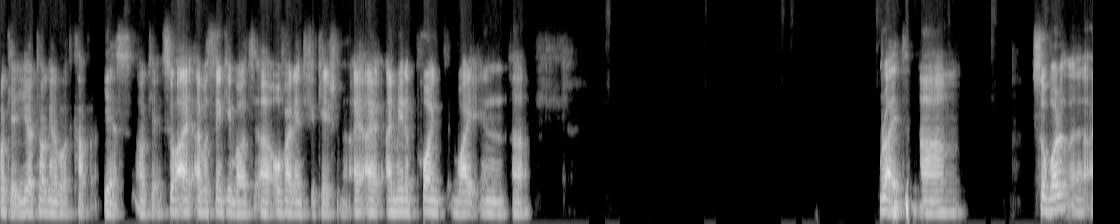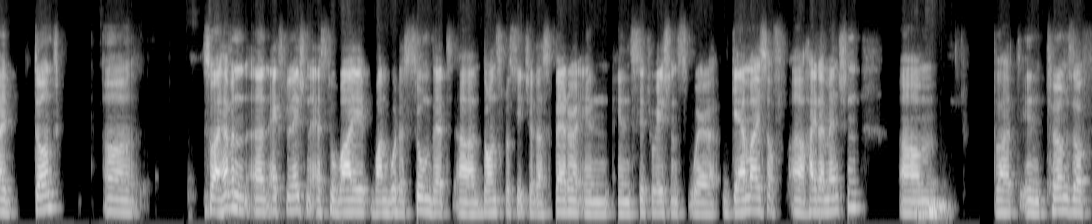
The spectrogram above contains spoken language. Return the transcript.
Okay, you are talking about kappa. Yes. Okay. So I, I was thinking about uh, over identification. I, I, I made a point why in uh, right. Um, so what uh, I don't uh, so I have an, an, explanation as to why one would assume that uh, Dorn's procedure does better in, in situations where gamma is of uh, high dimension. Um, but in terms of,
